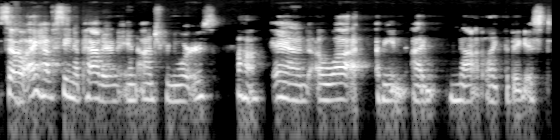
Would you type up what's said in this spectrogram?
so i have seen a pattern in entrepreneurs uh-huh. And a lot, I mean, I'm not like the biggest,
